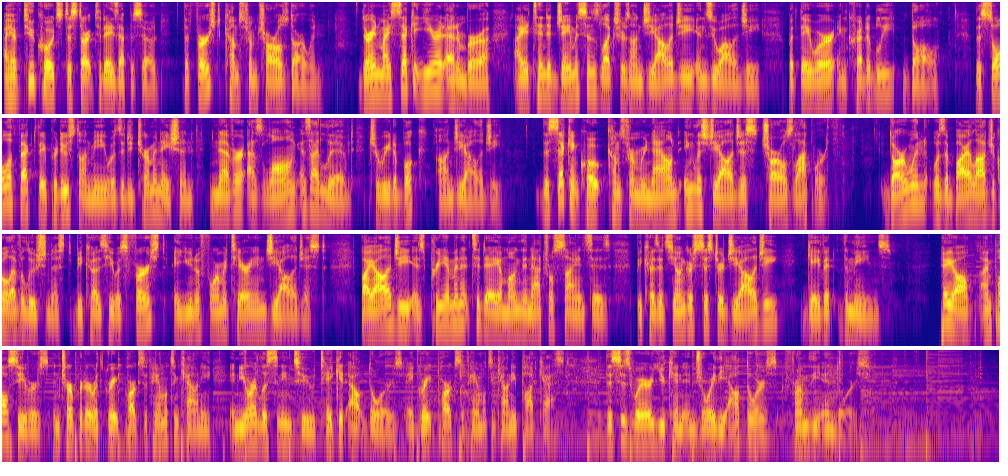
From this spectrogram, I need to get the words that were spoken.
I have two quotes to start today's episode. The first comes from Charles Darwin. During my second year at Edinburgh, I attended Jameson's lectures on geology and zoology, but they were incredibly dull. The sole effect they produced on me was a determination, never as long as I lived, to read a book on geology. The second quote comes from renowned English geologist Charles Lapworth. Darwin was a biological evolutionist because he was first a uniformitarian geologist. Biology is preeminent today among the natural sciences because its younger sister, geology, gave it the means. Hey y'all, I'm Paul Sievers, interpreter with Great Parks of Hamilton County, and you are listening to Take It Outdoors, a Great Parks of Hamilton County podcast. This is where you can enjoy the outdoors from the indoors.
